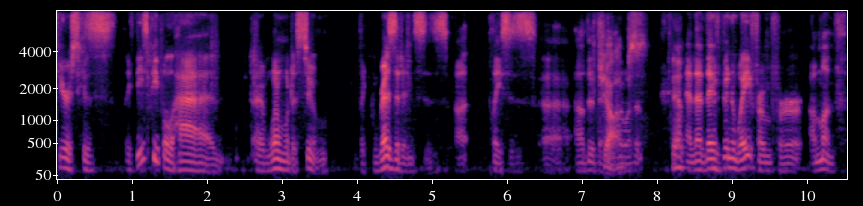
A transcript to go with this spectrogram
curious because like these people had, uh, one would assume, like residences, uh, places uh, other than jobs. that- and that they've been away from for a month.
